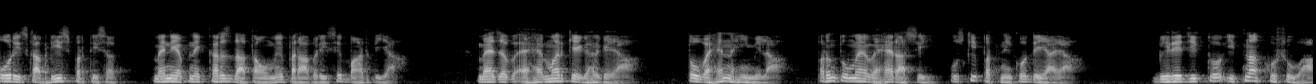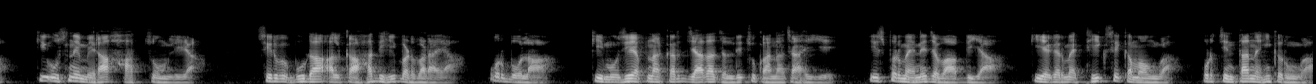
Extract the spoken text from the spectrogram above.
और इसका 20 प्रतिशत मैंने अपने कर्जदाताओं में बराबरी से बांट दिया। मैं जब अहमर के घर गया तो वह नहीं मिला, परंतु मैं वह राशि उसकी पत्नी को दे आया। बीरेजिक तो इतना खुश हुआ कि उसने मेरा हाथ चूम लिया। सिर्फ़ बूढ़ा अलका हद ही बड़बड़ाया और बोला कि मुझे अपना कर्ज ज़्यादा जल्दी चुकाना चाहिए। इस पर मैंने जवाब दिया कि अगर मैं ठीक से कमाऊँगा और चिंता नहीं करूँगा,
